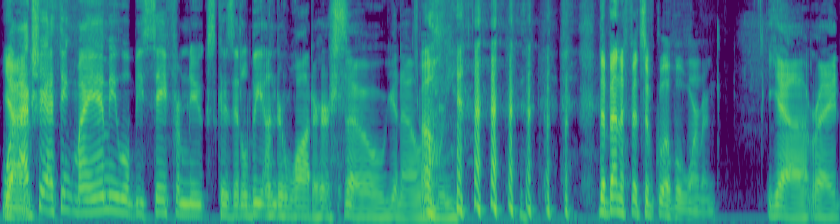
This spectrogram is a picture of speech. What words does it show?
Well, Yeah. actually, I think Miami will be safe from nukes because it'll be underwater. So you know, I mean, the benefits of global warming. Yeah, right.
